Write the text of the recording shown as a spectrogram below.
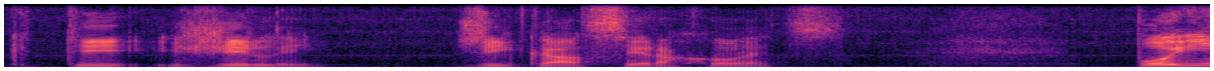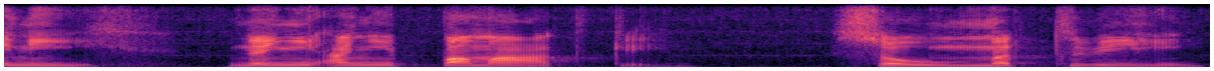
kdy žili, říká si Rachovec. Po jiných není ani památky, jsou mrtví,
